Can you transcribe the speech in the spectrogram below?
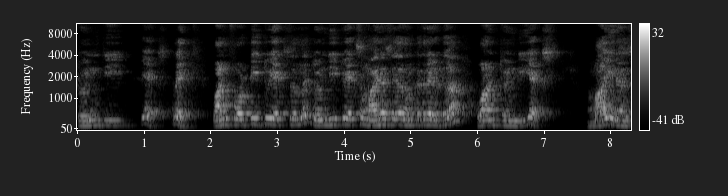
120x. Right. 142x എന്ന് 22x മൈനസ് ചെയ്താൽ നമുക്ക് എത്ര കിട്ടുക 120x minus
